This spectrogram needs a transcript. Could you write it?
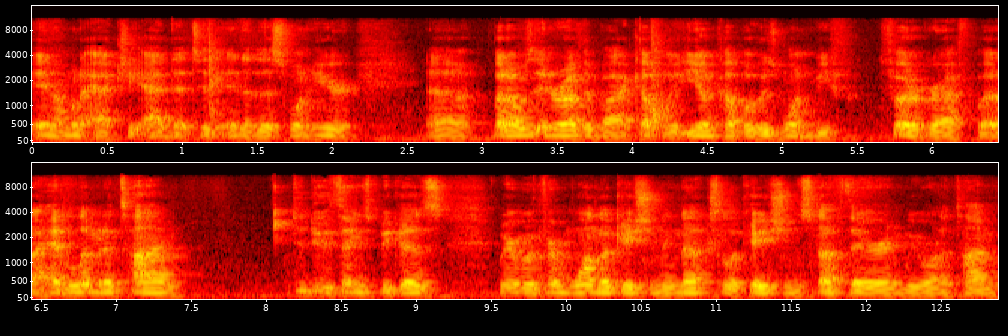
and I'm going to actually add that to the end of this one here. Uh, but I was interrupted by a couple, young couple who's wanting to be photographed, but I had limited time to do things because we were moving from one location to the next location stuff there and we were on a time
